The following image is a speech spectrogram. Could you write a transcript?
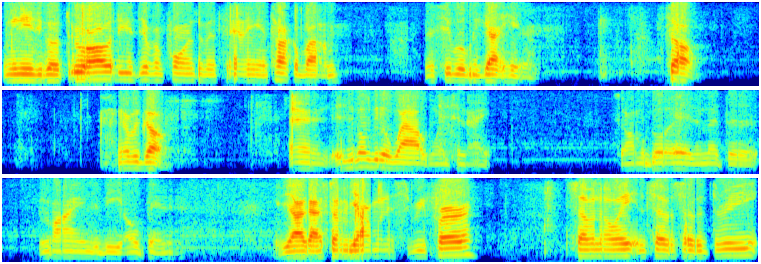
We need to go through all of these different forms of insanity and talk about them and see what we got here. So, here we go. And it's going to be a wild one tonight. So I'm going to go ahead and let the lines be open. If y'all got something y'all want to refer, 708 and 773,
